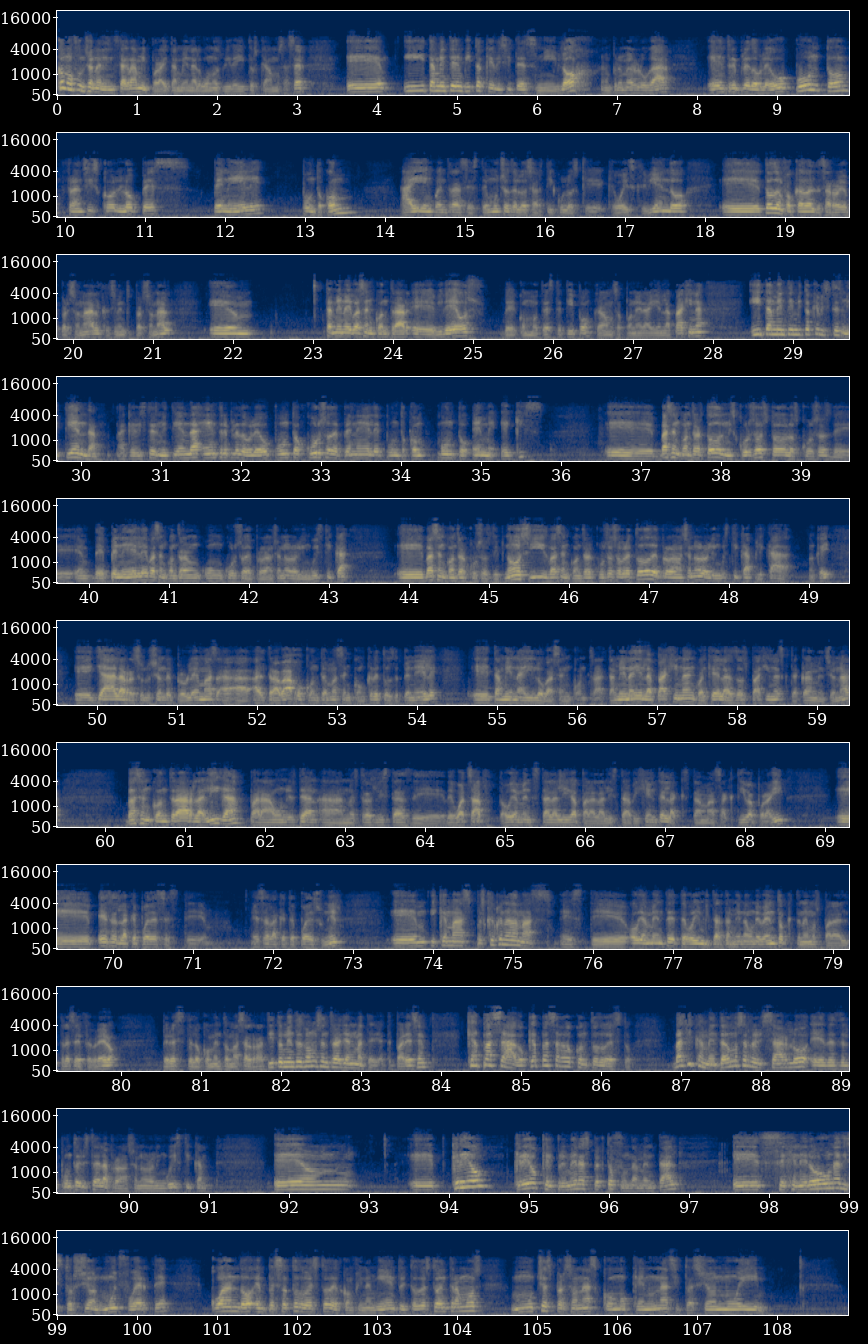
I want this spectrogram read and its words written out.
cómo funciona el Instagram y por ahí también algunos videitos que vamos a hacer. Eh, y también te invito a que visites mi blog, en primer lugar, en www.franciscolopezpnl.com. Ahí encuentras este, muchos de los artículos que, voy escribiendo, eh, todo enfocado al desarrollo personal, crecimiento personal. También ahí vas a encontrar videos de como de este tipo que vamos a poner ahí en la página. Y también te invito a que visites mi tienda, a que visites mi tienda en www.cursodepnl.com.mx. Eh, vas a encontrar todos mis cursos, todos los cursos de, de PNL, vas a encontrar un, curso de programación neurolingüística, eh, vas a encontrar cursos de hipnosis, vas a encontrar cursos sobre todo de programación neurolingüística aplicada, ¿ok? Eh, ya a la resolución de problemas, al trabajo con temas en concretos de PNL eh, también ahí lo vas a encontrar. También ahí en la página, en cualquiera de las dos páginas que te acabo de mencionar, vas a encontrar la liga para unirte a, nuestras listas de, WhatsApp. Obviamente está la liga para la lista vigente, la que está más activa por ahí. Eh, esa es la que puedes, este, esa es la que te puedes unir. Eh, ¿Y qué más? Pues creo que nada más. Este, obviamente te voy a invitar también a un evento que tenemos para el 13 de febrero, pero este te lo comento más al ratito. Mientras vamos a entrar ya en materia, ¿te parece? ¿Qué ha pasado? ¿Qué ha pasado con todo esto? Básicamente vamos a revisarlo eh, desde el punto de vista de la programación neurolingüística. Em, eh, creo, creo que el primer aspecto fundamental es, se generó una distorsión muy fuerte cuando empezó todo esto del confinamiento y todo esto. Entramos muchas personas como que en una situación muy,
